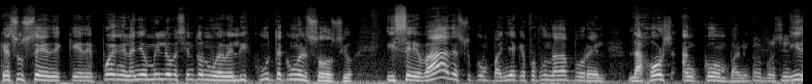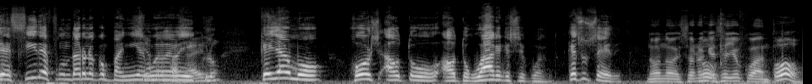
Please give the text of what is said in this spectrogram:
¿Qué sucede? Que después en el año 1909 él discute con el socio y se va de su compañía que fue fundada por él, la Horsch and Company, y decide fundar una compañía nueva de vehículos eso. que llamó Horsch Auto, Autowagen, que sé yo cuánto. ¿Qué sucede? No, no, eso no es Oh. que sé yo cuánto. Oh.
